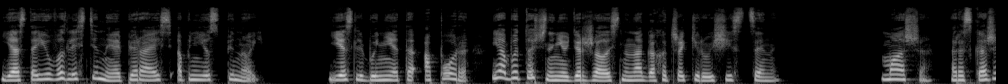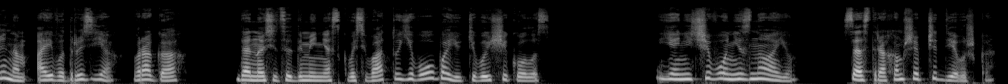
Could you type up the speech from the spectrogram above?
Я стою возле стены, опираясь об нее спиной. Если бы не эта опора, я бы точно не удержалась на ногах от шокирующей сцены. «Маша, расскажи нам о его друзьях, врагах, Доносится до меня сквозь вату его убаюкивающий голос. «Я ничего не знаю», — со страхом шепчет девушка.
